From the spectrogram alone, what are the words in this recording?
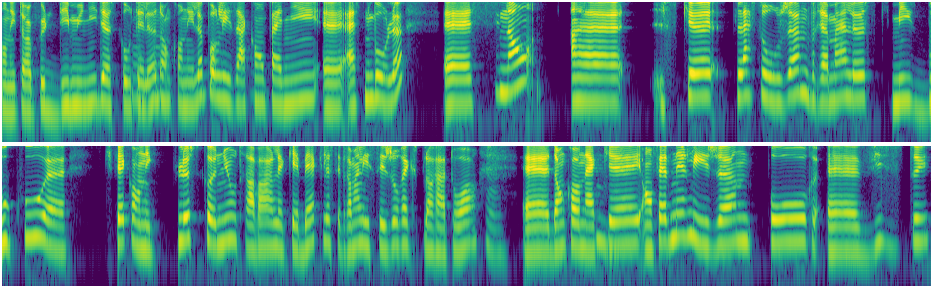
on est un peu démunis de ce côté-là. Mhm. Donc, on est là pour les accompagner euh, à ce niveau-là. Euh, sinon, euh, ce que place aux jeunes, vraiment, là, ce qui mise beaucoup, euh, ce qui fait qu'on est plus connu au travers le Québec, c'est vraiment les séjours exploratoires. Euh, donc, on accueille, on fait venir les jeunes pour euh, visiter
